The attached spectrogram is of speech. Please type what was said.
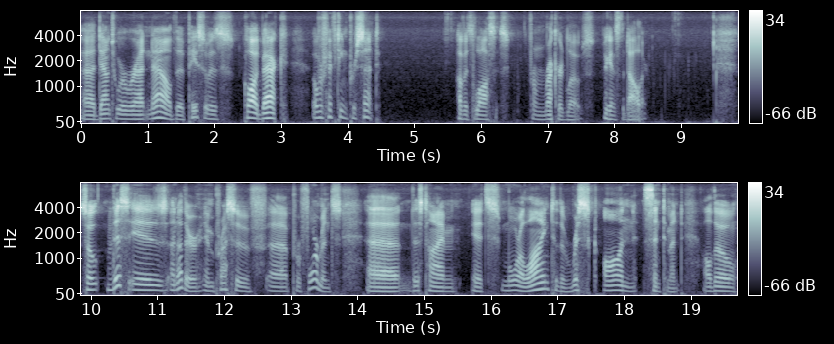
uh, down to where we're at now. The peso has clawed back over 15% of its losses from record lows against the dollar. So this is another impressive uh, performance. Uh, this time it's more aligned to the risk on sentiment, although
